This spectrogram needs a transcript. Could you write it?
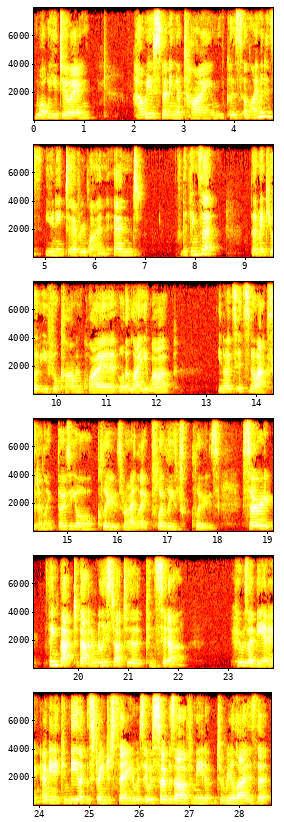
What were you doing? How are you spending your time? Because alignment is unique to everyone and the things that that make you you feel calm and quiet or that light you up you know it's it's no accident. Like those are your clues right? Like flow leaves clues. So think back to that and really start to consider who was I being? I mean, it can be like the strangest thing. It was it was so bizarre for me to to realize that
